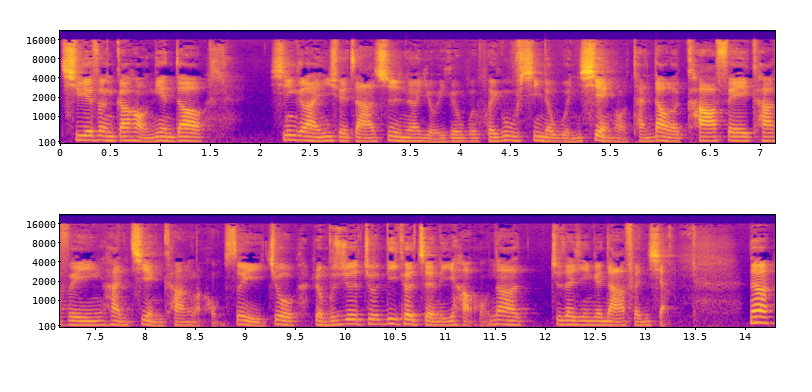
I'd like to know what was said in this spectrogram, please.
七月份刚好念到《新格兰医学杂志》呢，有一个回顾性的文献哦，谈到了咖啡、咖啡因和健康了哦，所以就忍不住就就立刻整理好那。就在今天跟大家分享，那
